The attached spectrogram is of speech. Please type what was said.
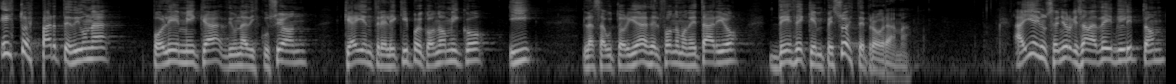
Esto es parte de una polémica, de una discusión que hay entre el equipo económico y las autoridades del Fondo Monetario desde que empezó este programa. Ahí hay un señor que se llama Dave Lipton,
